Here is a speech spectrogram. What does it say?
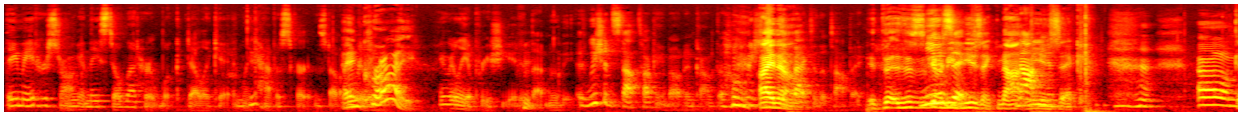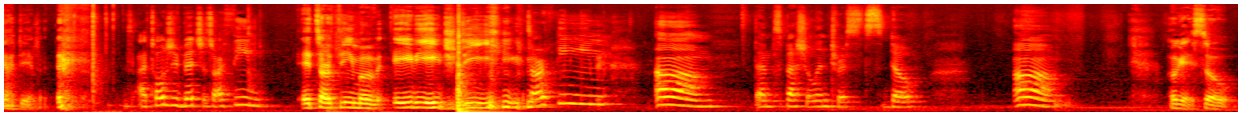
They made her strong and they still let her look delicate and like have a skirt and stuff. I And really- cry. I really appreciated that movie. We should stop talking about Encanto. We should I get know. back to the topic. Th- This is gonna be Music, music, not, not music. Um, God damn it. I told you, bitch, it's our theme. It's our theme of ADHD. It's our theme. Um, them special interests, though. Um, okay, so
